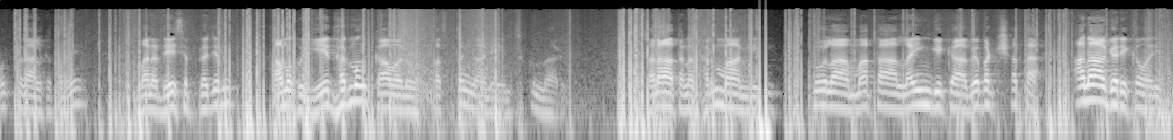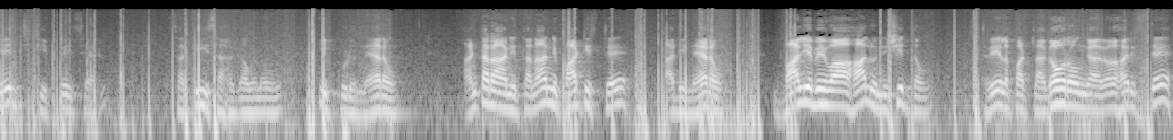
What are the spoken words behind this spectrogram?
సంవత్సరాల క్రితమే మన దేశ ప్రజలు తమకు ఏ ధర్మం కావాలో స్పష్టంగానే ఎంచుకున్నారు. సనాతన ధర్మాన్ని కుల మత లైంగిక వివక్షత అనాగరికం అని తేల్చి చెప్పేశారు. సతీ సహగమనం ఇప్పుడు నేరం. అంటరానితనాన్ని పాటిస్తే అది నేరం. బాల్య వివాహాలు నిషిద్ధం. స్త్రీల పట్ల అగౌరవంగా వ్యవహరిస్తే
